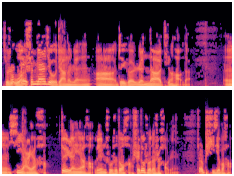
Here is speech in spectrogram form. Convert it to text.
就是我身边就有这样的人啊，这个人呢挺好的，嗯，心眼也好，对人也好，为人处事都好，谁都说他是好人，就是脾气不好。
